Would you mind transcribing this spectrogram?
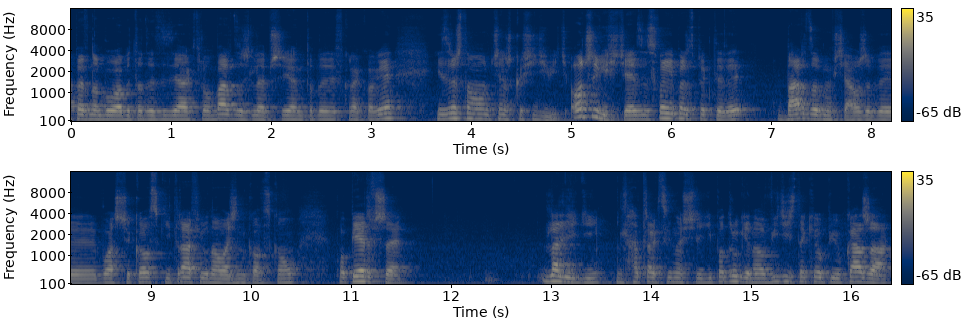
pewno byłaby to decyzja, którą bardzo źle przyjęto by w Krakowie i zresztą ciężko się dziwić. Oczywiście ze swojej perspektywy bardzo bym chciał, żeby Błaszczykowski trafił na Łazienkowską. Po pierwsze, dla ligi, dla atrakcyjności ligi. Po drugie, no, widzieć takiego piłkarza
